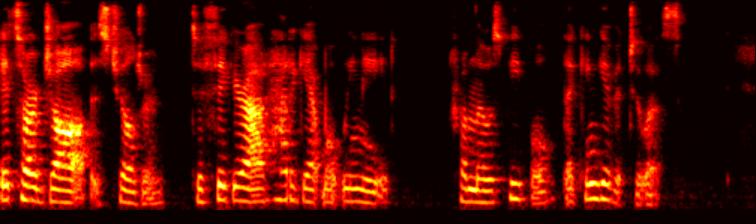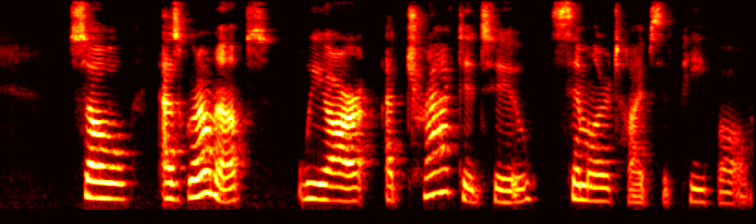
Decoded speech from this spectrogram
It's our job as children to figure out how to get what we need from those people that can give it to us. So, as grown ups, we are attracted to similar types of people.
